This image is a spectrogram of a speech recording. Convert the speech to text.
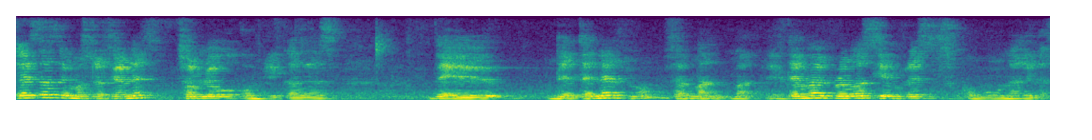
Esas demostraciones son luego complicadas de, de tener, ¿no? O sea, el tema de pruebas siempre es como una de las,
